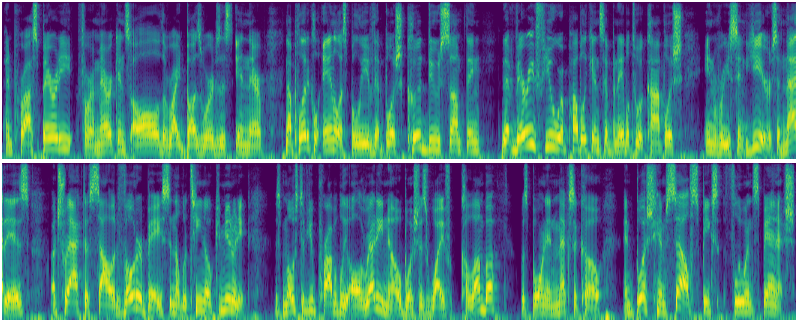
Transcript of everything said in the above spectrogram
and prosperity for Americans, all the right buzzwords in there. Now, political analysts believe that Bush could do something that very few Republicans have been able to accomplish in recent years, and that is attract a solid voter base in the Latino community. As most of you probably already know, Bush's wife, Columba, was born in Mexico, and Bush himself speaks fluent Spanish.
